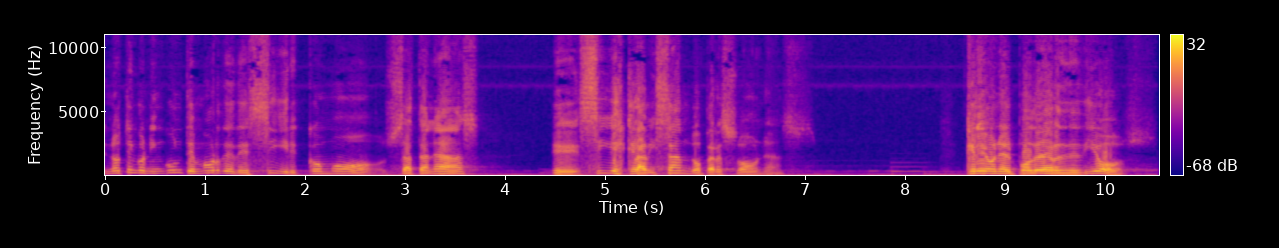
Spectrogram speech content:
no tengo ningún temor de decir cómo Satanás eh, sigue esclavizando personas. Creo en el poder de Dios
